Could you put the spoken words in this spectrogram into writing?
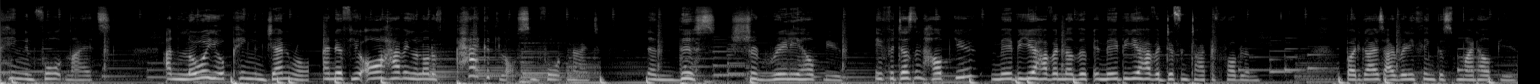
ping in Fortnite and lower your ping in general. And if you are having a lot of packet loss in Fortnite, then this should really help you. If it doesn't help you, maybe you have another maybe you have a different type of problem. But guys, I really think this might help you.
